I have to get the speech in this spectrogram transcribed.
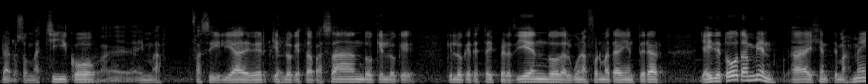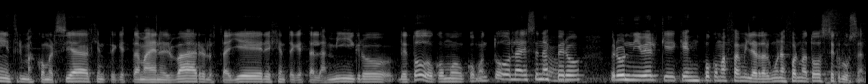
Claro, son más chicos, eh, hay más facilidad de ver qué es lo que está pasando, qué es lo que, qué es lo que te estáis perdiendo, de alguna forma te vais a enterar. Y hay de todo también. Hay gente más mainstream, más comercial, gente que está más en el barrio, los talleres, gente que está en las micros, de todo, como, como en todas las escenas, pero, pero un nivel que, que es un poco más familiar, de alguna forma todos se cruzan.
